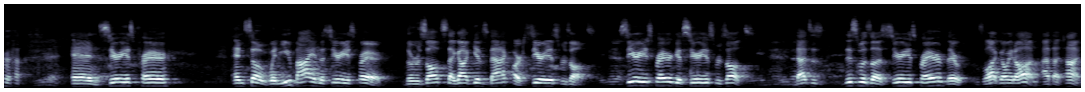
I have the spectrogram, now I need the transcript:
and serious prayer. And so, when you buy in the serious prayer, the results that God gives back are serious results. Amen. Serious prayer gives serious results. Amen. That's a, this was a serious prayer. There was a lot going on at that time.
